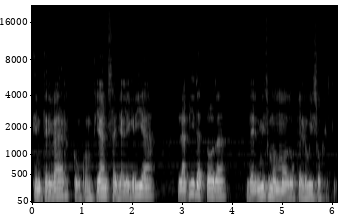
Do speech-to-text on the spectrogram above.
entregar con confianza y alegría la vida toda del mismo modo que lo hizo Jesús.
